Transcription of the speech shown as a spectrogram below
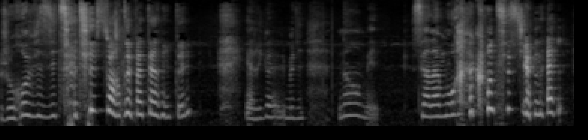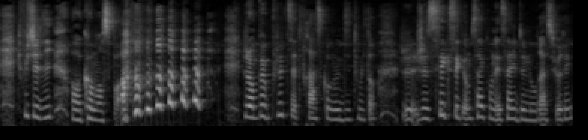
je revisite cette histoire de paternité. Et elle rigole, elle me dit non, mais c'est un amour inconditionnel. Et puis je lui dis oh, commence pas. J'en peux plus de cette phrase qu'on nous dit tout le temps. Je, je sais que c'est comme ça qu'on essaye de nous rassurer.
